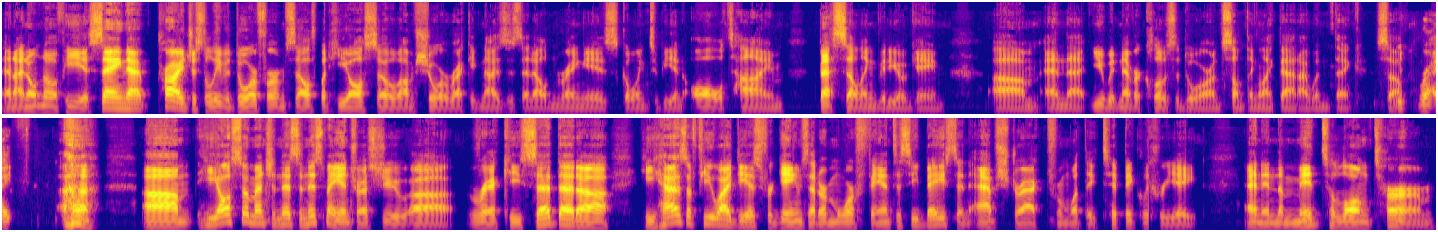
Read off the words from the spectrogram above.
And I don't know if he is saying that probably just to leave a door for himself, but he also, I'm sure, recognizes that Elden Ring is going to be an all time best selling video game. Um, and that you would never close the door on something like that, I wouldn't think. So, right. um, he also mentioned this, and this may interest you, uh, Rick. He said that uh, he has a few ideas for games that are more fantasy based and abstract from what they typically create. And in the mid to long term,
